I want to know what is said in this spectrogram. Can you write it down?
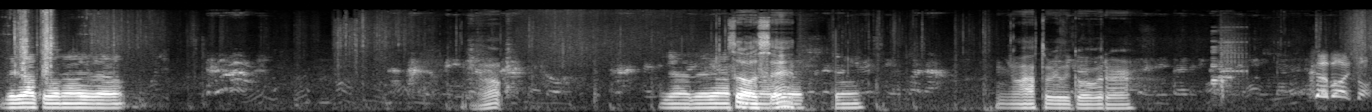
They're gonna have to run out of that. Oh, Yeah, they're gonna have So I to was run out saying. of that. So. you don't have to really go over there. Have eyes on.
